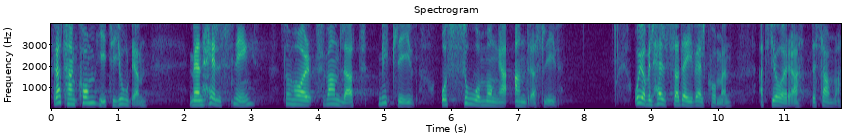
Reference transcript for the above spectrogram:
för att han kom hit till jorden med en hälsning som har förvandlat mitt liv och så många andras liv. Och jag vill hälsa dig välkommen att göra detsamma.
